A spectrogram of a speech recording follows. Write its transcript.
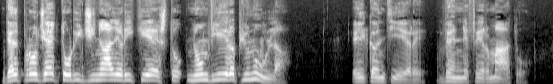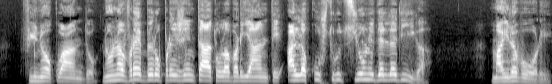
Del progetto originale richiesto non vi era più nulla e il cantiere venne fermato fino a quando non avrebbero presentato la variante alla costruzione della diga, ma i lavori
